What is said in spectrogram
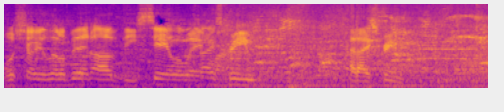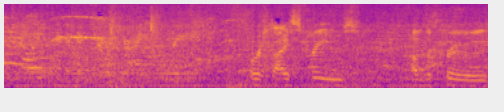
We'll show you a little bit of the sail away. Ice cream. Had ice cream. First ice creams of the cruise.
